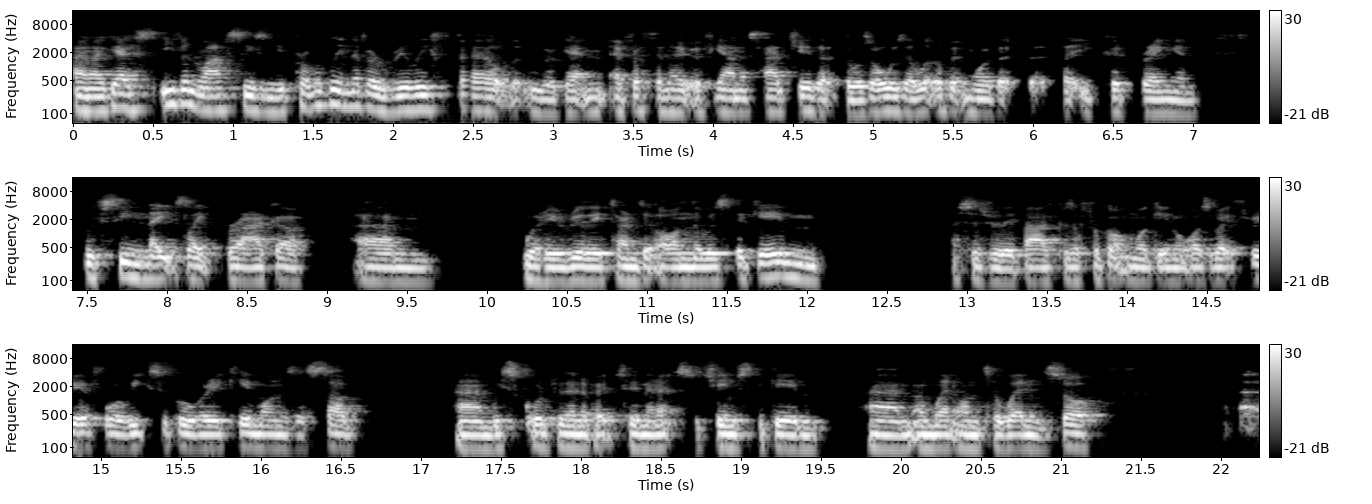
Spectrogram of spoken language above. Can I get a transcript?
and I guess even last season, you probably never really felt that we were getting everything out of Ianis Hagi. That there was always a little bit more that that, that he could bring. And we've seen nights like Braga um, where he really turned it on. There was the game. This is really bad because I've forgotten what game it was. About three or four weeks ago, where he came on as a sub, and we scored within about two minutes to change the game um, and went on to win. So. Uh,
